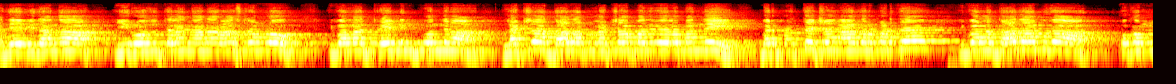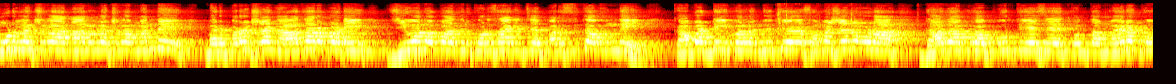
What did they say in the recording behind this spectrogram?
అదేవిధంగా ఈరోజు తెలంగాణ రాష్ట్రంలో ఇవాళ ట్రైనింగ్ పొందిన లక్ష దాదాపు లక్ష పదివేల మంది మరి ప్రత్యక్షంగా ఆధారపడితే ఇవాళ దాదాపుగా ఒక మూడు లక్షల నాలుగు లక్షల మంది మరి పరోక్షంగా ఆధారపడి జీవనోపాధిని కొనసాగించే పరిస్థితి ఉంది. కాబట్టి ఇవాళ నిరుద్యోగ సమస్యను కూడా దాదాపుగా పూర్తి చేసే కొంత మేరకు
